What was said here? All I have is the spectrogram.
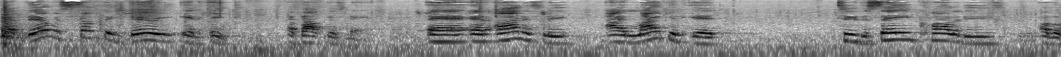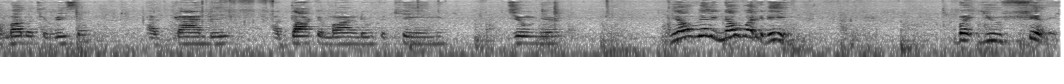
That there was something very innate about this man. And, and honestly, I liken it to the same qualities of a Mother Teresa, a Gandhi, a Dr. Martin Luther King Jr. You don't really know what it is, but you feel it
